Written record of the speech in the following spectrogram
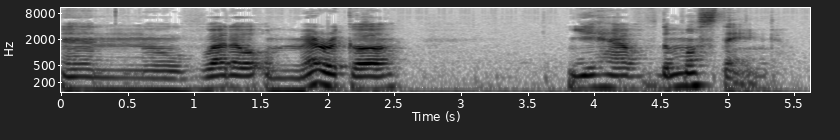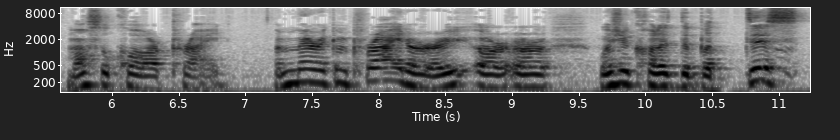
And uh, what America? You have the Mustang muscle car pride, American pride, or or, or what you call it. The, but this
